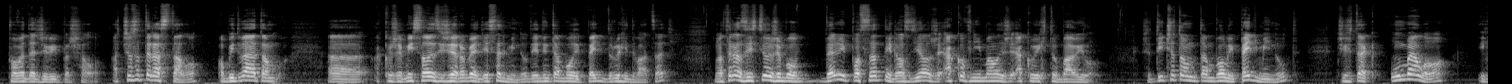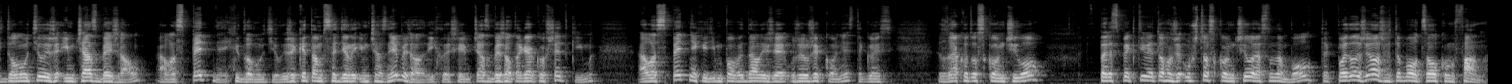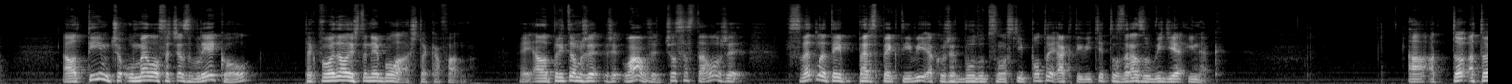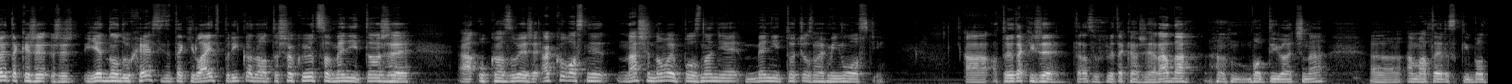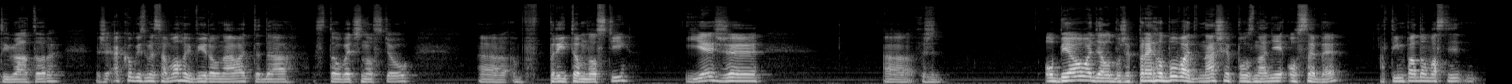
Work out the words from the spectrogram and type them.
povedať, že vypršalo. A čo sa teraz stalo? Obidvaja tam uh, akože mysleli si, že robia 10 minút, jedni tam boli 5, druhý 20. No teraz zistili, že bol veľmi podstatný rozdiel, že ako vnímali, že ako ich to bavilo. Že tí, čo tam, tam boli 5 minút, Čiže tak umelo ich donútili, že im čas bežal, ale spätne ich donútili, že keď tam sedeli, im čas nebežal rýchlejšie, im čas bežal tak ako všetkým, ale spätne, keď im povedali, že už, už je koniec, tak oni ako to skončilo, v perspektíve toho, že už to skončilo, ja som tam bol, tak povedali, že, že to bolo celkom fun. Ale tým, čo umelo sa čas vliekol, tak povedali, že to nebola až taká fun. Hej, ale pri tom, že, že wow, že čo sa stalo, že v svetle tej perspektívy, akože v budúcnosti, po tej aktivite to zrazu vidia inak. A, a, to, a to je také, že, že jednoduché, to taký light príklad, ale to šokujúco mení to, že a ukazuje, že ako vlastne naše nové poznanie mení to, čo sme v minulosti. A, a to je taký, že teraz už je taká, že rada motivačná, uh, amatérsky motivátor, že ako by sme sa mohli vyrovnávať teda s tou väčšnosťou uh, v prítomnosti, je, že, uh, že objavovať alebo že prehlbovať naše poznanie o sebe a tým pádom vlastne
